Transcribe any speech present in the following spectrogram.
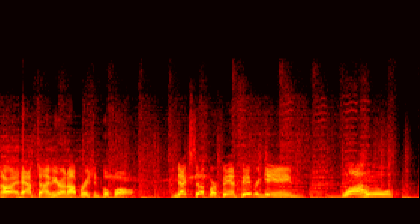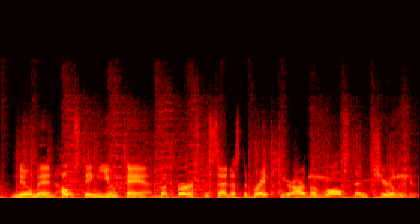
All right, halftime here on Operation Football. Next up, our fan favorite game Wahoo Neumann hosting Yutan. But first, to send us to break, here are the Ralston cheerleaders.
